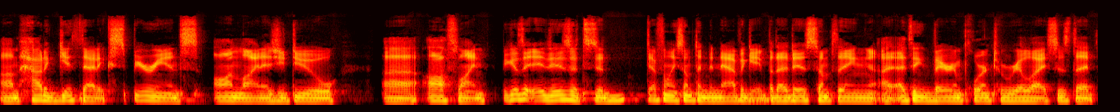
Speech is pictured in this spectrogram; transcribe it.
um, how to get that experience online as you do uh, offline because it, it is it's a, definitely something to navigate, but that is something I, I think very important to realize is that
